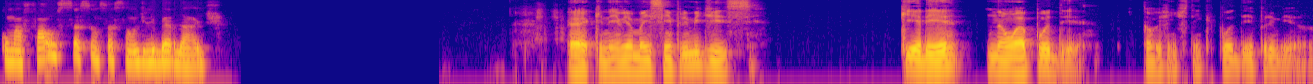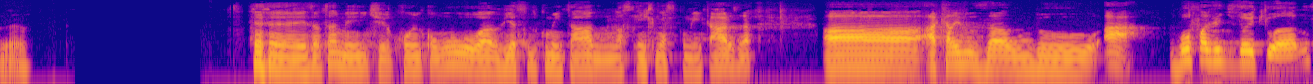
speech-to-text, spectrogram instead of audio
com uma falsa sensação de liberdade. É que nem minha mãe sempre me disse: querer não é poder. Então a gente tem que poder primeiro, né? Exatamente, como, como, havia sido comentado nos, entre nossos comentários, né? Ah, aquela ilusão do ah, vou fazer 18 anos,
